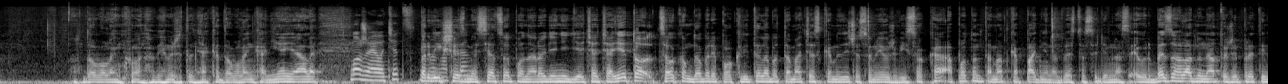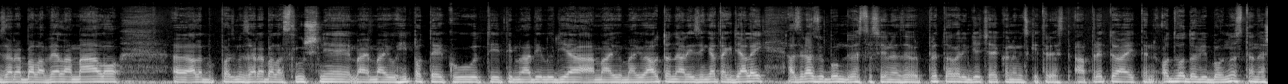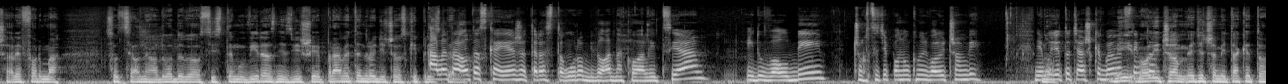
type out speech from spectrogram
dovolenku, no vieme, že to nejaká dovolenka nie je, ale... Môže aj otec. Prvých 6 mesiacov po narodení dieťaťa je to celkom dobre pokryté, lebo tá materská medzičasom je už vysoká a potom tá matka padne na 217 eur. Bez ohľadu na to, že predtým zarábala veľa, málo, e, alebo povedzme zarábala slušne, majú hypotéku tí, tí mladí ľudia a majú, majú auto na leasing a tak ďalej a zrazu bum 217 eur. Preto hovorím dieťa ekonomický trest a preto aj ten odvodový bonus, tá naša reforma sociálneho odvodového systému výrazne zvyšuje práve ten rodičovský príspevok. Ale tá otázka je, že teraz to urobí vládna koalícia, idú voľby. Čo chcete ponúknuť voličom vy? Nebude no, to ťažké bojovať my s týmto? voličom, viete čo, my takéto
